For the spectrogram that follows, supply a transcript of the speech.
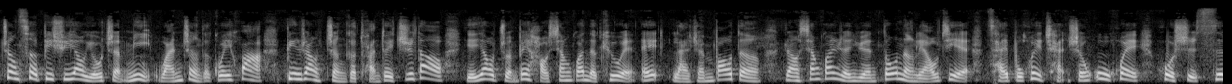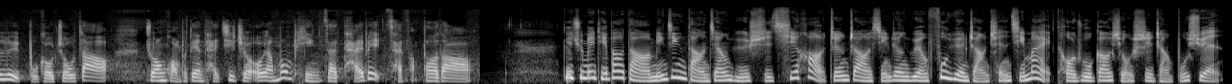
政策必须要有缜密完整的规划，并让整个团队知道，也要准备好相关的 Q&A、懒人包等，让相关人员都能了解，才不会产生误会或是思虑不够周到。中央广播电台记者欧阳梦平在台北采访报道。根据媒体报道，民进党将于十七号征召行政院副院长陈其迈投入高雄市长补选，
